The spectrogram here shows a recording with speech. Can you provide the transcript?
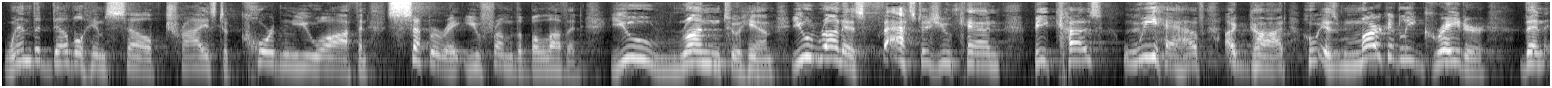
when the devil himself tries to cordon you off and separate you from the beloved, you run to him. You run as fast as you can because we have a God who is markedly greater than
